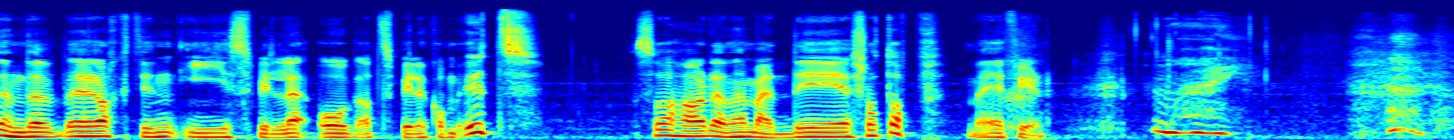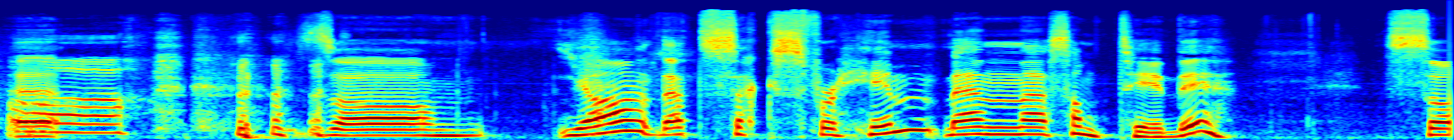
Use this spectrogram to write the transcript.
denne ble lagt inn i spillet og at spillet kom ut, så har denne Maddie slått opp med fyren. Nei. Åh. Så ja, that sucks for him, men samtidig så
